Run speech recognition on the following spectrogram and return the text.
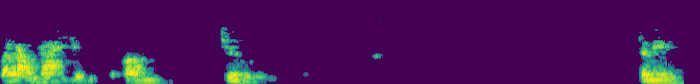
và lòng đại dũng của con chưa đủ. Cho nên,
